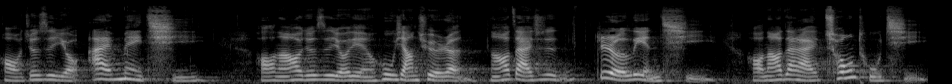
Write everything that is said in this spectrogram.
哦，就是有暧昧期，好，然后就是有点互相确认，然后再来就是热恋期，好，然后再来冲突期，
